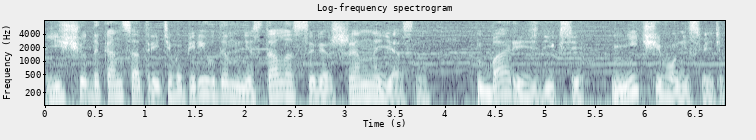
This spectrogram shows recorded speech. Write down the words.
Еще до конца третьего периода мне стало совершенно ясно. Барри из Дикси ничего не светит.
